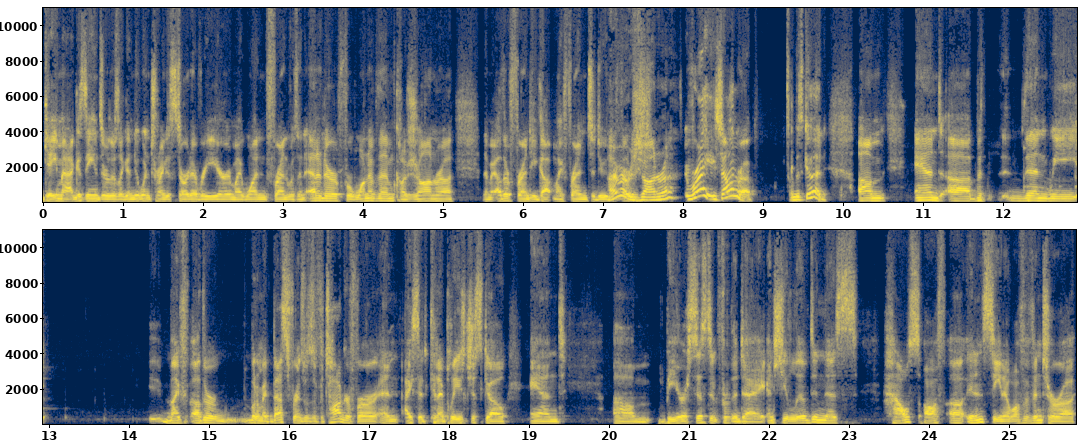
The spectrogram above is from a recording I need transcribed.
gay magazines, or there's like a new one trying to start every year. And my one friend was an editor for one of them called Genre. And my other friend, he got my friend to do. The I remember genre. right genre it was good um and uh but then we my other one of my best friends was a photographer and i said can i please just go and um be your assistant for the day and she lived in this house off uh, in encino off of ventura.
